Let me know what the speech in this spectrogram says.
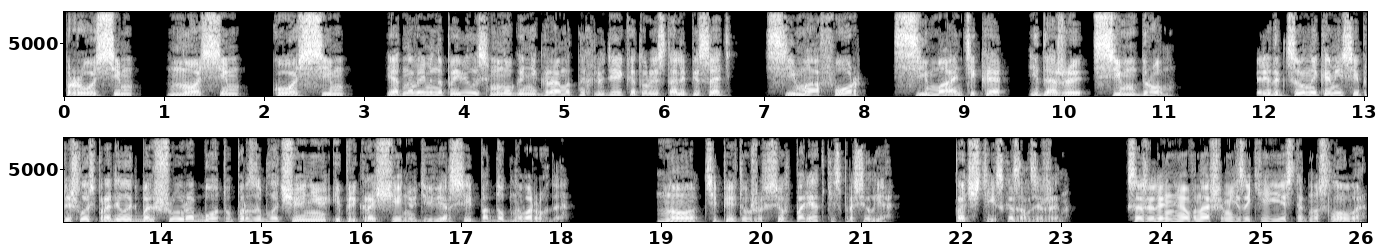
просим, носим, косим, и одновременно появилось много неграмотных людей, которые стали писать «симафор», «семантика» и даже «симдром». Редакционной комиссии пришлось проделать большую работу по разоблачению и прекращению диверсий подобного рода. «Но теперь-то уже все в порядке?» — спросил я. «Почти», — сказал Зержин. «К сожалению, в нашем языке есть одно слово,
